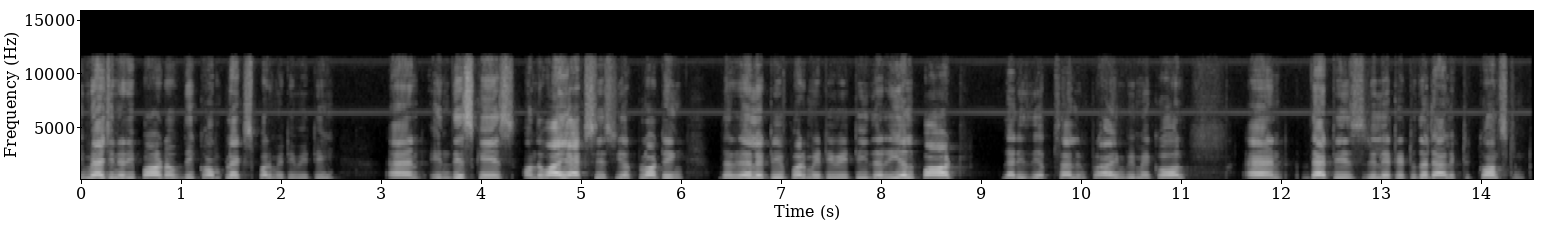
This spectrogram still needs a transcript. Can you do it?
imaginary part of the complex permittivity. And in this case on the y axis you are plotting the relative permittivity the real part that is the epsilon prime we may call and that is related to the dielectric constant.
